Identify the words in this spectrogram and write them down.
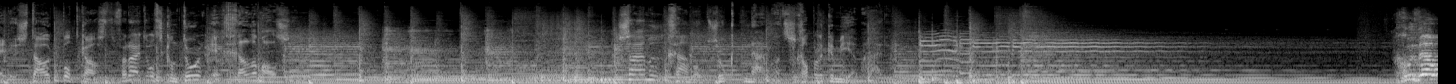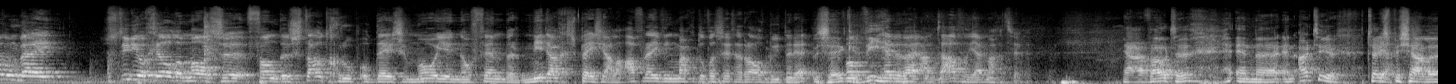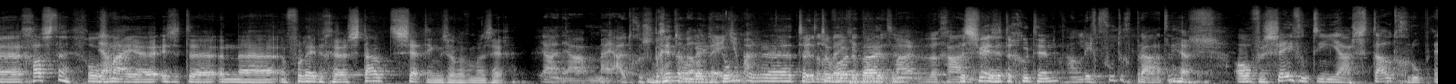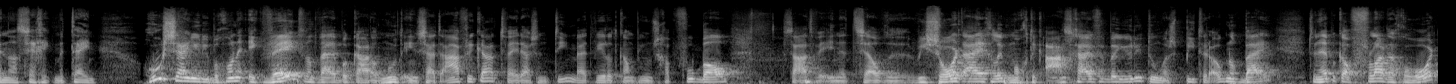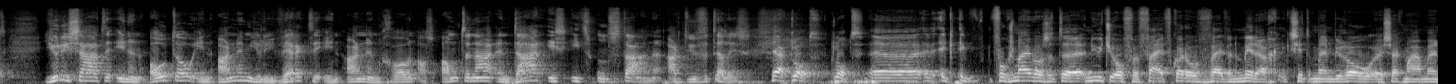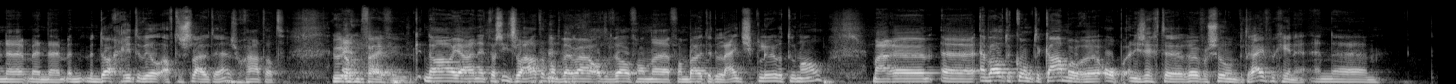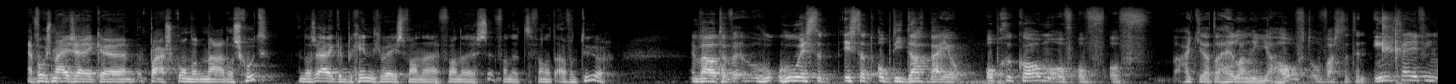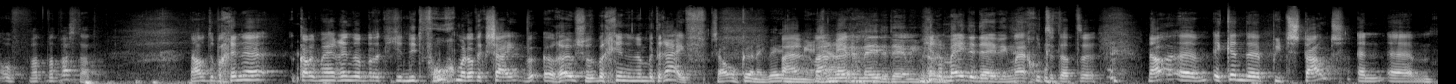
bij de Stout Podcast vanuit ons kantoor in Geldermalsen. Samen gaan we op zoek naar maatschappelijke meerwaarde. Goed, welkom bij Studio Geldermalsen van de Stoutgroep op deze mooie novembermiddag. Speciale aflevering mag ik toch wel zeggen, Ralf Buutner, hè? Zeker. Want wie hebben wij aan tafel? Jij mag het zeggen. Ja, Wouter en, eh, en Arthur. Twee Ja. speciale gasten. Volgens Ja. mij eh, is het eh, een, een volledige stout setting, zullen we maar zeggen. Ja, nou ja, mij Het uitgezonderd begint wel een beetje donker maar- het te, te worden buiten. Maar we gaan, De sfeer zit er goed in. we gaan lichtvoetig praten Ja. over 17 jaar Stoutgroep. En dan zeg ik meteen, hoe zijn jullie begonnen? Ik weet, want wij hebben elkaar ontmoet in Zuid-Afrika, 2010, bij het wereldkampioenschap voetbal. Zaten we in hetzelfde resort eigenlijk. Mocht ik aanschuiven bij jullie. Toen was Pieter ook nog bij. Toen heb ik al flarden gehoord. Jullie zaten in een auto in Arnhem. Jullie werkten in Arnhem gewoon als ambtenaar. En daar is iets ontstaan. Arthur, vertel eens. Ja, klopt. klopt. Eh, ik, ik, volgens mij was het eh, een uurtje of eh, vijf, kwart over vijf in de middag. Ik zit op mijn bureau, zeg maar, mijn, mijn, mijn, mijn dagritueel af te sluiten. Hè. Zo gaat dat. Uur nog om vijf uur. Nou ja, en het was iets later, want wij waren altijd wel van, van buiten de lijntjes kleuren toen al. Maar, en Wouter komt de kamer op en die zegt, Reuvers, zullen een bedrijf beginnen? En, eh, en volgens mij zei ik eh, een paar seconden daarna, dat is goed. En dat is eigenlijk het begin geweest van, eh, van, eh, van, het, van het avontuur. En Wouter, hoe, hoe is, dat, is dat op die dag bij je opgekomen? Of, of, of had je dat al heel lang in je hoofd? Of was dat een ingeving? Of wat, wat was dat? Nou, om te beginnen kan ik me herinneren dat ik je niet vroeg, maar dat ik zei: Reuze, we beginnen een bedrijf. Zou ook kunnen, ik weet het Maar- niet meer. maar-. Meer een mededeling. Meer een mededeling, maar goed, dat. eh, nou, eh, ik kende Piet Stout. En, ehm,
